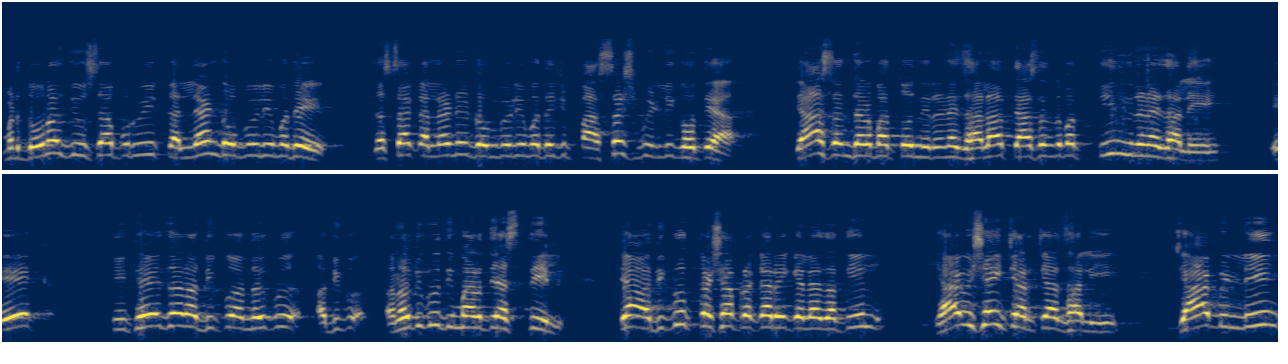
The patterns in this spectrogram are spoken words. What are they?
म्हणजे दोनच दिवसापूर्वी कल्याण डोंबिवलीमध्ये जसा कल्याणी डोंबिवलीमध्ये जी पासष्ट बिल्डिंग होत्या त्या संदर्भात तो निर्णय झाला. त्या संदर्भात तीन निर्णय झाले. एक तिथे जर अधिकृत अनधिकृत अधिकृत अनधिकृत इमारती असतील त्या अधिकृत कशा प्रकारे केल्या जातील? ह्याविषयी चर्चा झाली. ज्या बिल्डिंग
